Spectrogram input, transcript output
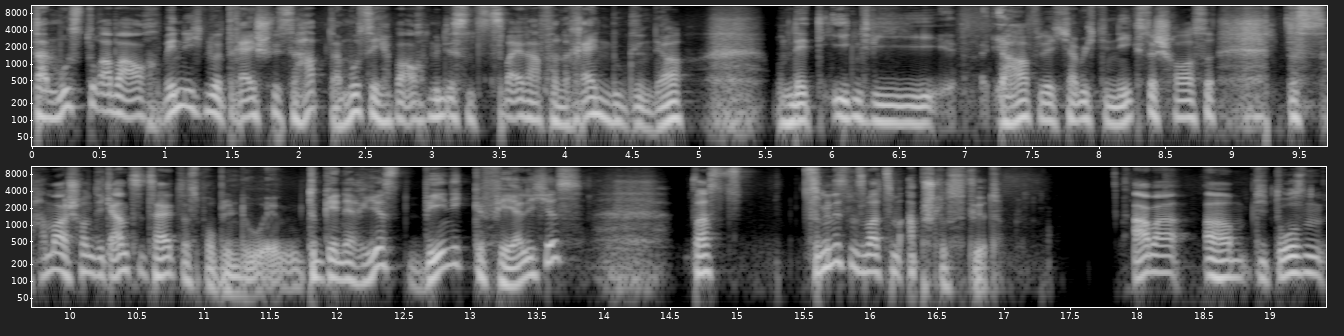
dann musst du aber auch, wenn ich nur drei Schüsse habe, dann muss ich aber auch mindestens zwei davon reinnudeln, ja. Und nicht irgendwie, ja, vielleicht habe ich die nächste Chance. Das haben wir schon die ganze Zeit das Problem. Du, du generierst wenig Gefährliches, was zumindest mal zum Abschluss führt. Aber ähm, die Dosen,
